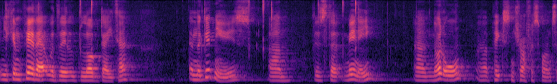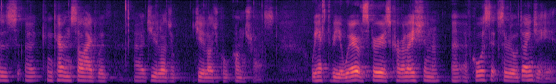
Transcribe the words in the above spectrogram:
And you compare that with the log data, and the good news um, is that many, um, not all, uh, peaks and trough responses uh, can coincide with uh, geological, geological contrasts. We have to be aware of spurious correlation, uh, of course, that's a real danger here.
